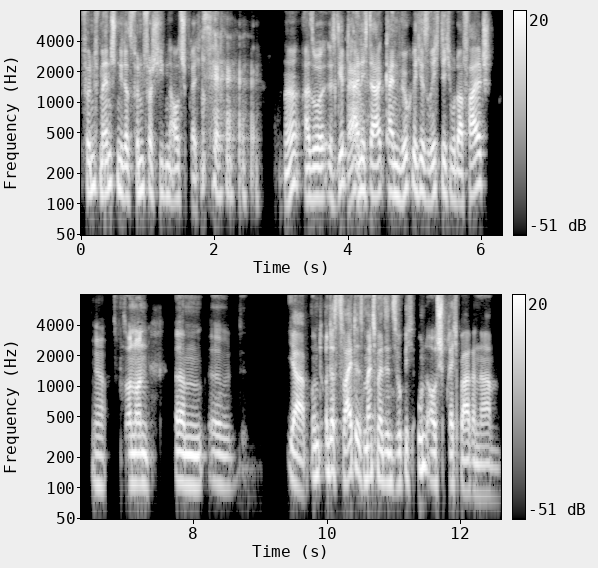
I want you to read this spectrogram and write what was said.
fünf Menschen, die das fünf verschieden aussprechen. ne? Also es gibt ja. eigentlich da kein wirkliches richtig oder falsch ja. sondern ähm, äh, ja, und, und das Zweite ist, manchmal sind es wirklich unaussprechbare Namen.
